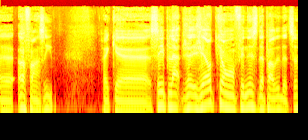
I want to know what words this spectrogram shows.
euh, offensif. Fait que euh, c'est plate. J'ai hâte qu'on finisse de parler de ça.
